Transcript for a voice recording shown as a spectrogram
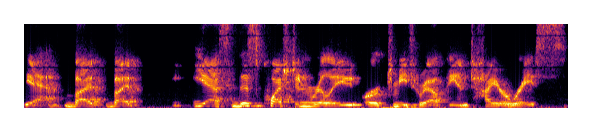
Yeah, but but yes, this question really irked me throughout the entire race,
